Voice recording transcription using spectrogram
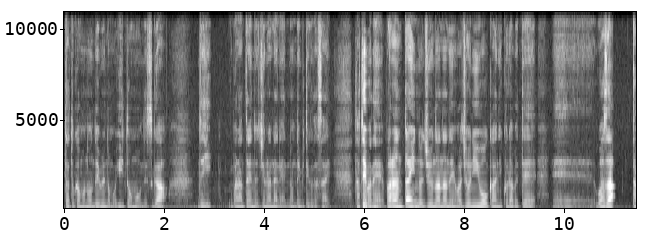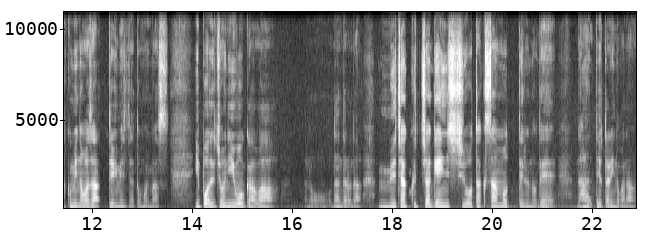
だとかも飲んでみるのもいいと思うんですが是非バランタインの17年飲んでみてください。例えばねバランタインの17年はジョニー・ウォーカーに比べて、えー、技匠の技っていうイメージだと思います。一方でジョニー・ウォーカーはあのなんだろうな。めちゃくちゃ原種をたくさん持ってるので何て言ったらいいのかな。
